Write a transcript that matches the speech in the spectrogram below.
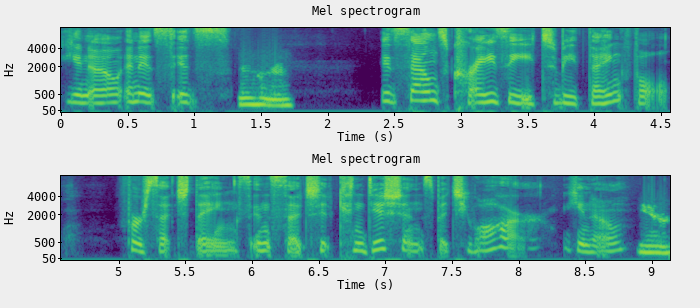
you know, and it's, it's, mm-hmm. It sounds crazy to be thankful for such things in such conditions, but you are, you know? Yeah.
